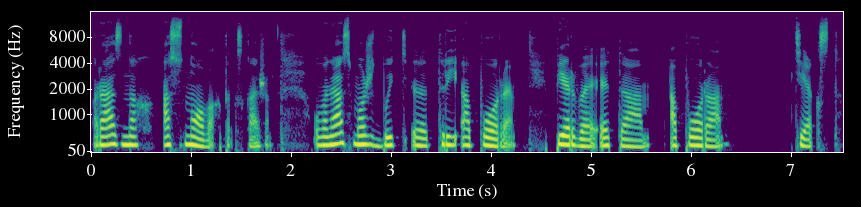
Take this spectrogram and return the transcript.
разных основах, так скажем. У нас может быть э, три опоры. Первая — это опора текст,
